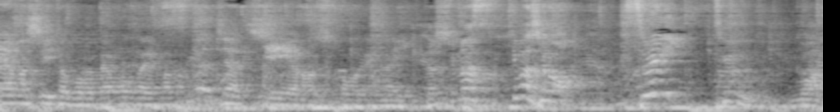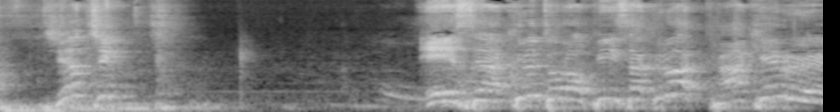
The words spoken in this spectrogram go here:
悩ましいところでございます。がジャッジよろしくお願いいたします。いきましょう。321ジャッジ。A サークルとロ P サークルはかける。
